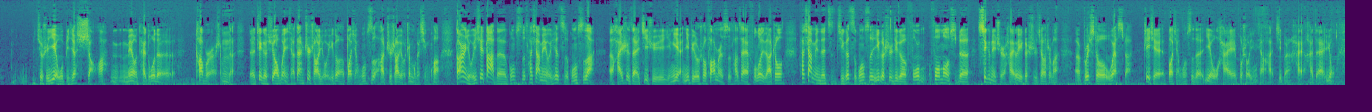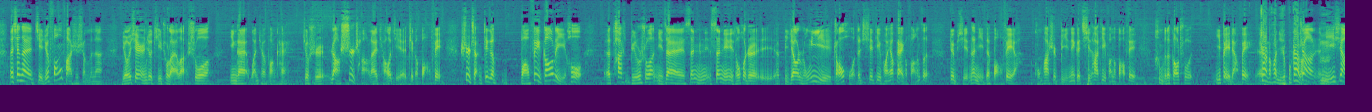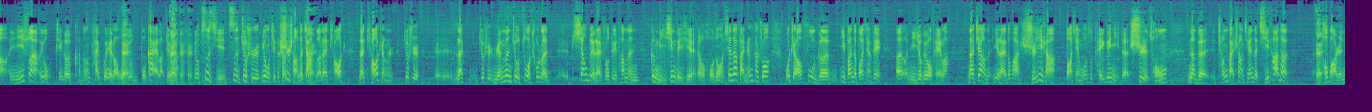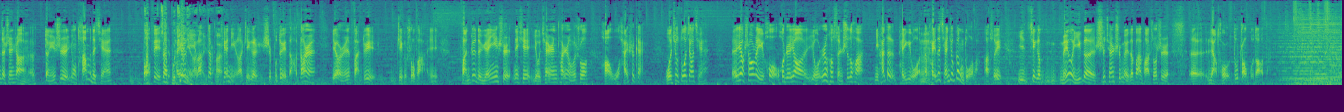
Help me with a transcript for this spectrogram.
就是业务比较小啊，嗯，没有太多的 cover 啊什么的，呃，这个需要问一下。但至少有一个保险公司啊，至少有这么个情况。当然，有一些大的公司，它下面有一些子公司啊，呃，还是在继续营业。你比如说 Farmers，它在佛罗里达州，它下面的几个子公司，一个是这个 Foremost 的 Signature，还有一个是叫什么呃 Bristol West 啊。这些保险公司的业务还不受影响，还基本上还还在用。那现在解决方法是什么呢？有一些人就提出来了，说应该完全放开，就是让市场来调节这个保费。市场这个保费高了以后，呃，它比如说你在森林森林里头或者比较容易着火的这些地方要盖个房子，对不起，那你的保费啊，恐怕是比那个其他地方的保费恨不得高出。一倍两倍，这样的话你就不盖了。这样你一想，嗯、你一算，哎呦，这个可能太贵了，我就不盖了，对吧？对对对。用自己自就是用这个市场的价格来调来调整，就是呃来就是人们就做出了相对来说对他们更理性的一些活动。现在反正他说我只要付个一般的保险费，呃，你就给我赔了。那这样的一来的话，实际上保险公司赔给你的是从那个成百上千的其他的。投保人的身上，呃、等于是用他们的钱，保费再补贴你了，再补贴你了，这个是不对的。当然，也有人反对这个说法，反对的原因是那些有钱人他认为说，好，我还是盖，我就多交钱，呃，要烧了以后或者要有任何损失的话，你还得赔给我，那赔的钱就更多了啊！所以你这个没有一个十全十美的办法，说是呃两头都照顾到的。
